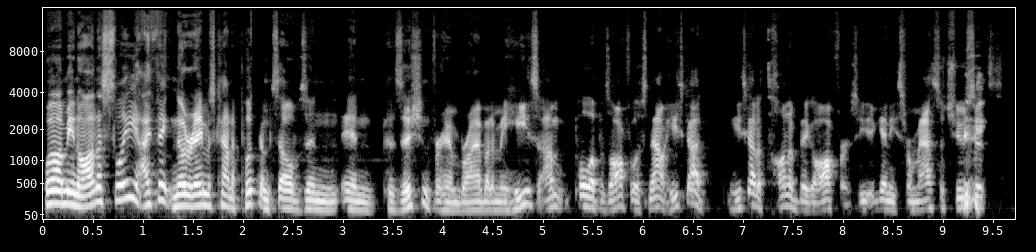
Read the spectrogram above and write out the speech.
well, I mean, honestly, I think Notre Dame has kind of put themselves in in position for him, Brian. But I mean, he's I'm pull up his offer list now. He's got he's got a ton of big offers. He, again, he's from Massachusetts.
